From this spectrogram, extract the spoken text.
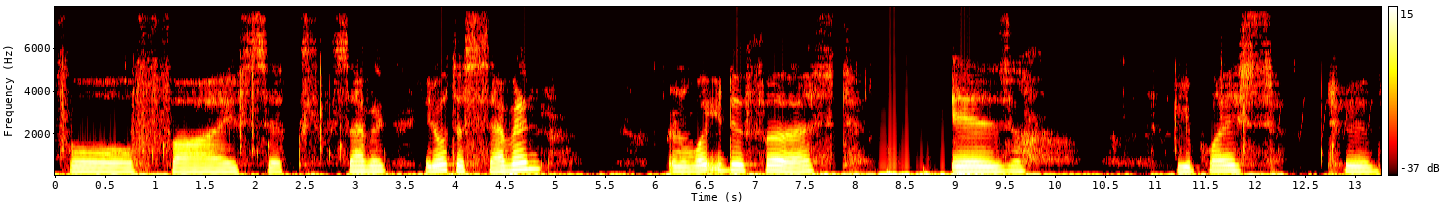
four, five, six, seven. You go to seven, and what you do first is you place two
